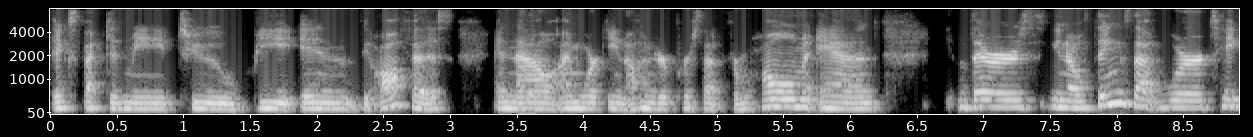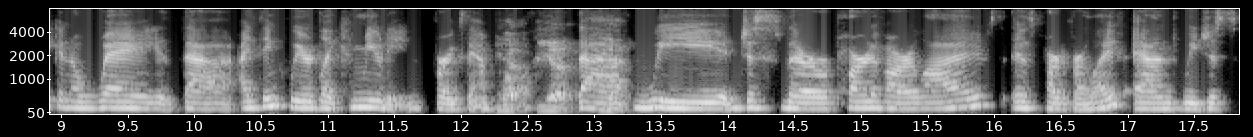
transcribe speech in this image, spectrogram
expected me to be in the office. And now I'm working 100% from home. And there's, you know, things that were taken away that I think we're like commuting, for example, yeah, yeah, that yeah. we just, they're part of our lives, is part of our life. And we just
